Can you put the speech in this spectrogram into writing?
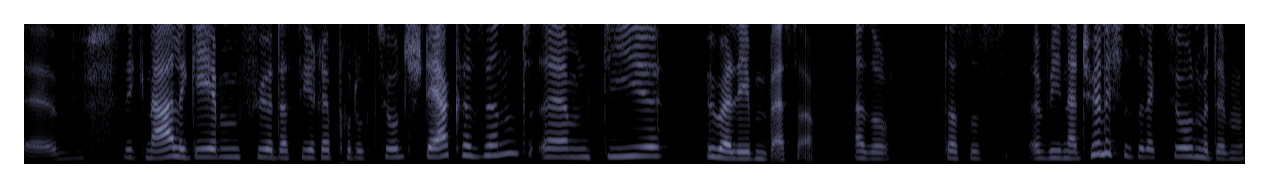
äh, Signale geben für, dass sie reproduktionsstärker sind, ähm, die überleben besser. Also das ist wie natürliche Selektion mit dem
